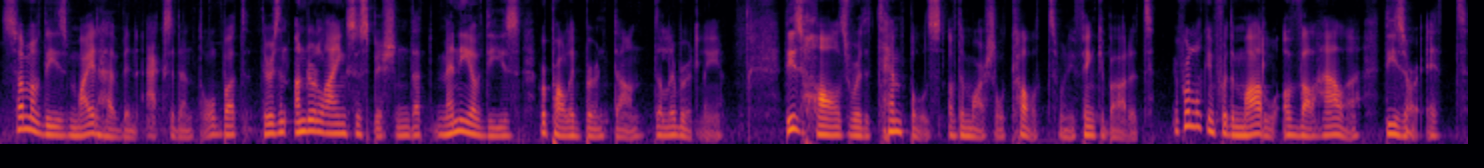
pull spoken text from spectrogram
Some of these might have been accidental, but there is an underlying suspicion that many of these were probably burnt down deliberately. These halls were the temples of the martial cult, when you think about it. If we're looking for the model of Valhalla, these are it.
